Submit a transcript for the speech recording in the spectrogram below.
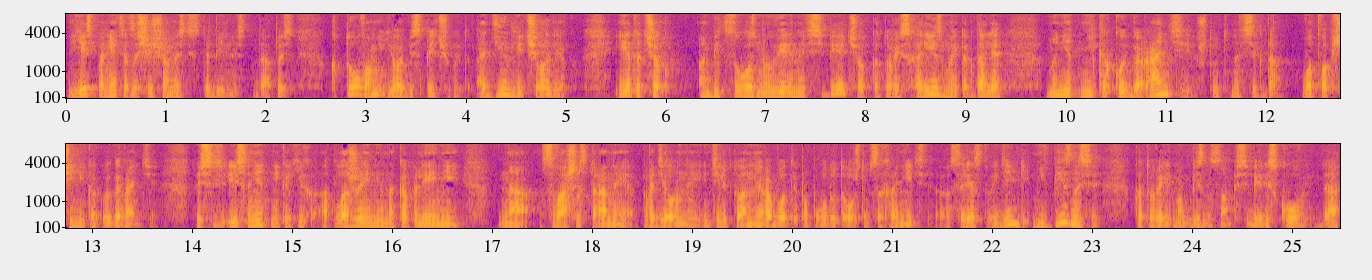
есть понятие защищенности и стабильности. Да? То есть кто вам ее обеспечивает? Один ли человек? И этот человек амбициозный, уверенный в себе, человек, который с харизмой и так далее, но нет никакой гарантии, что это навсегда. Вот вообще никакой гарантии. То есть если нет никаких отложений, накоплений на, с вашей стороны проделанной интеллектуальной работы по поводу того, чтобы сохранить э, средства и деньги, не в бизнесе, который, ну, бизнес сам по себе рисковый, да,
